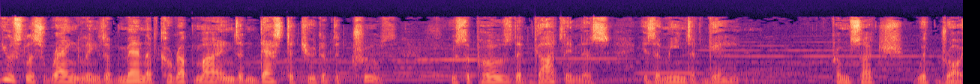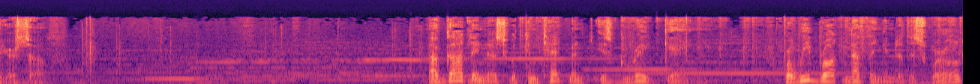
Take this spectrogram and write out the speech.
useless wranglings of men of corrupt minds and destitute of the truth, who suppose that godliness is a means of gain. From such withdraw yourself. Now godliness with contentment is great gain. For we brought nothing into this world,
